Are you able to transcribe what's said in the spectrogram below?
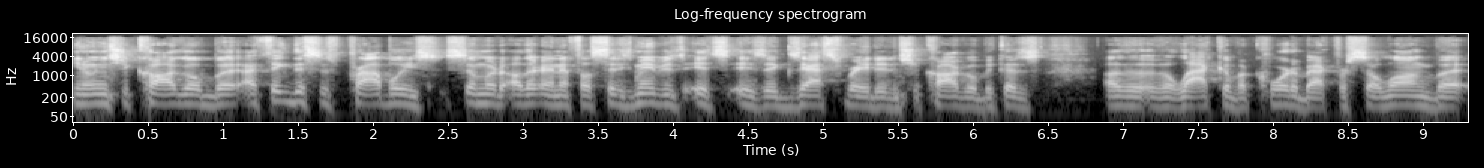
you know, in Chicago, but I think this is probably similar to other NFL cities. Maybe it's, it's, it's exacerbated in Chicago because the, the lack of a quarterback for so long. But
